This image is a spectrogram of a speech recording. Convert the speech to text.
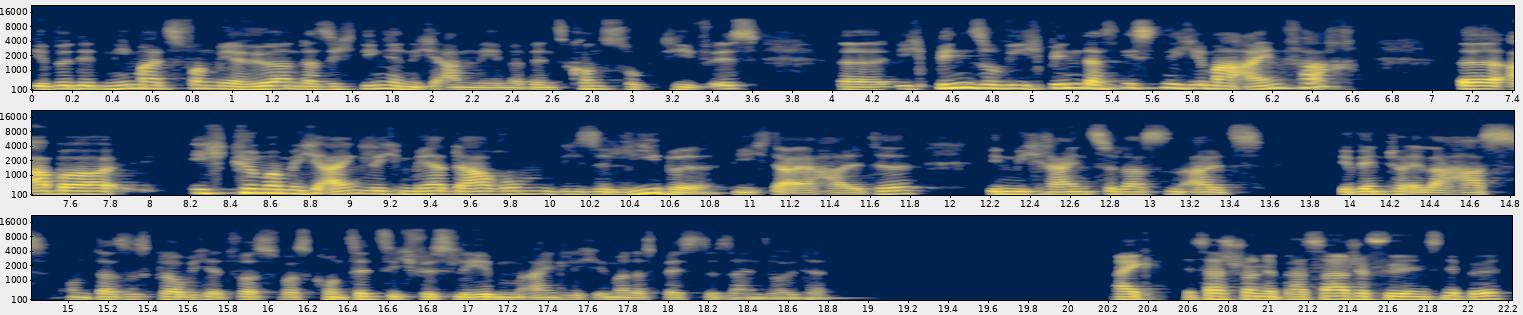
ihr würdet niemals von mir hören, dass ich Dinge nicht annehme, wenn es konstruktiv ist. ich bin so, wie ich bin, das ist nicht immer einfach, aber ich kümmere mich eigentlich mehr darum, diese Liebe, die ich da erhalte, in mich reinzulassen als eventueller Hass. Und das ist, glaube ich, etwas, was grundsätzlich fürs Leben eigentlich immer das Beste sein sollte. Mike, jetzt hast du schon eine Passage für den Snippel,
